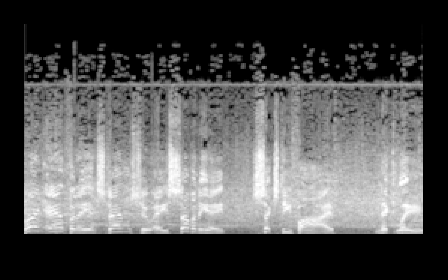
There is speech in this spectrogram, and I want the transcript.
Greg Anthony extends to a 78-65 Knick Lee.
